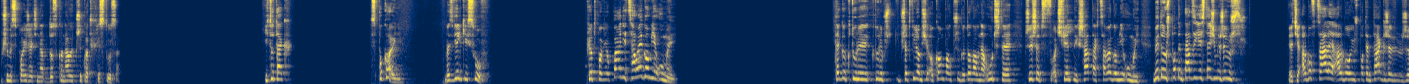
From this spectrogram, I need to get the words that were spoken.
Musimy spojrzeć na doskonały przykład Chrystusa. I to tak Spokojnie. Bez wielkich słów. Piotr powiedział: Panie, całego mnie umyj. Tego, który, który przed chwilą się okąpał, przygotował na ucztę, przyszedł w odświętnych szatach, całego mnie umyj. My to już potem tacy jesteśmy, że już, wiecie, albo wcale, albo już potem tak, że, że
